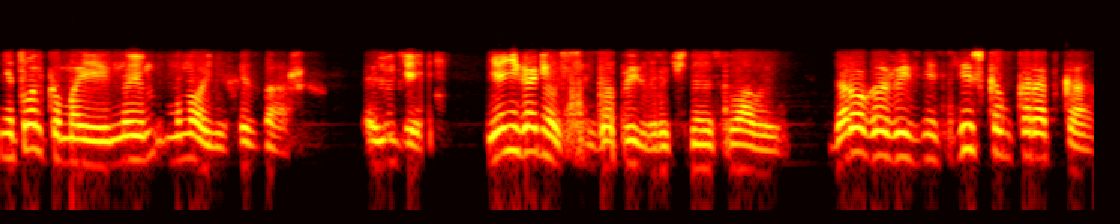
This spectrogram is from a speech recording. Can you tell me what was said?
не только моей, но и многих из наших людей. Я не гонюсь за призрачной славой. Дорога жизни слишком коротка.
